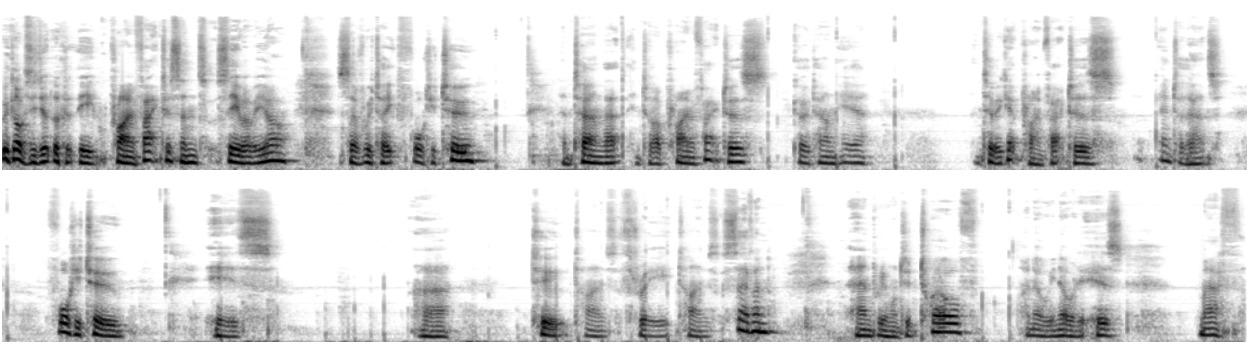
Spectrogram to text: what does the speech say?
We can obviously look at the prime factors and see where we are. So if we take 42 and turn that into our prime factors, go down here until we get prime factors, enter that. 42 is uh, 2 times 3 times 7, and we wanted 12. I know we know what it is. Math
